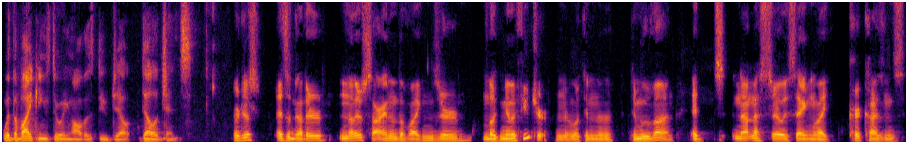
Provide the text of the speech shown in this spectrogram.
with the Vikings doing all this due dil- diligence? Or just it's another another sign that the Vikings are looking to the future and they're looking to, to move on. It's not necessarily saying like Kirk Cousins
